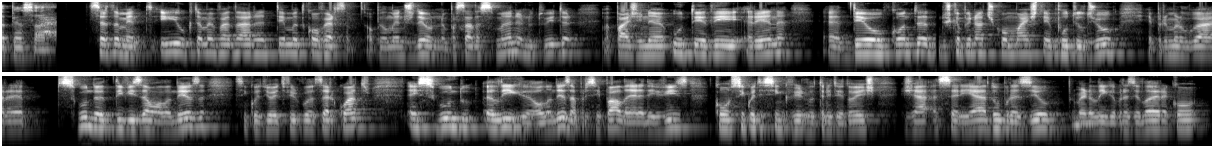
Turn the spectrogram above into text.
a pensar. Certamente, e o que também vai dar tema de conversa, ou pelo menos deu na passada semana no Twitter, a página UTD Arena deu conta dos campeonatos com mais tempo útil de jogo. Em primeiro lugar, a segunda divisão holandesa, 58,04. Em segundo, a Liga Holandesa, a principal, a Eredivisie, com 55,32. Já a Série A do Brasil, Primeira Liga Brasileira, com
